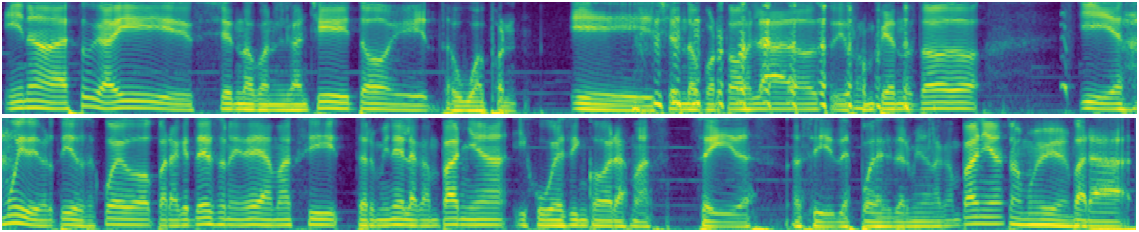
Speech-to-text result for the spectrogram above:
Y nada, estuve ahí yendo con el ganchito y The Weapon. Y yendo por todos lados y rompiendo todo. Y es muy divertido ese juego. Para que te des una idea, Maxi, terminé la campaña y jugué 5 horas más seguidas. Así, después de terminar la campaña. Está muy bien. Para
